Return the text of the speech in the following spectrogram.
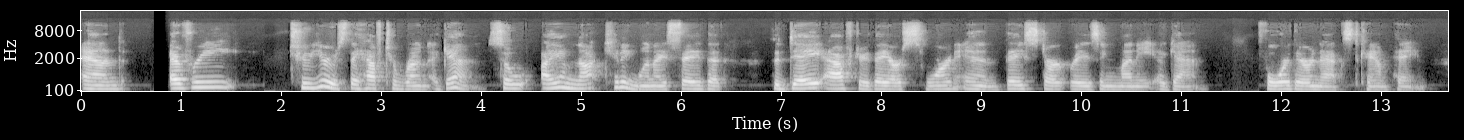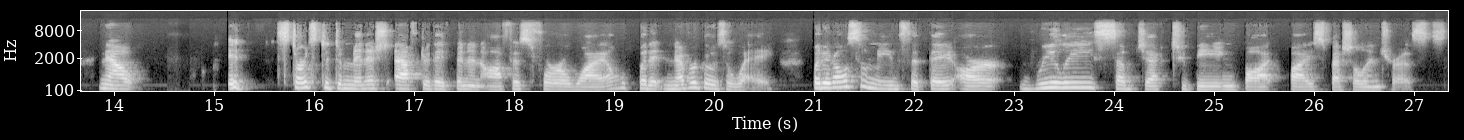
and every two years they have to run again. So i am not kidding when i say that the day after they are sworn in they start raising money again for their next campaign. Now it starts to diminish after they've been in office for a while, but it never goes away. But it also means that they are really subject to being bought by special interests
